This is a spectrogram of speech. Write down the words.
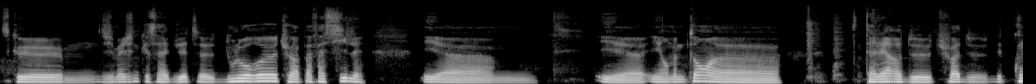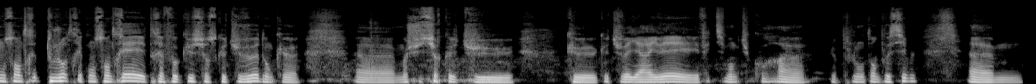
parce que hum, j'imagine que ça a dû être douloureux, tu vois, pas facile, et euh, et, et en même temps, euh, t'as l'air de, tu vois, d'être concentré, toujours très concentré et très focus sur ce que tu veux. Donc, moi, je suis sûr que tu que que tu vas y arriver et effectivement que tu courras le plus longtemps possible. c'est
